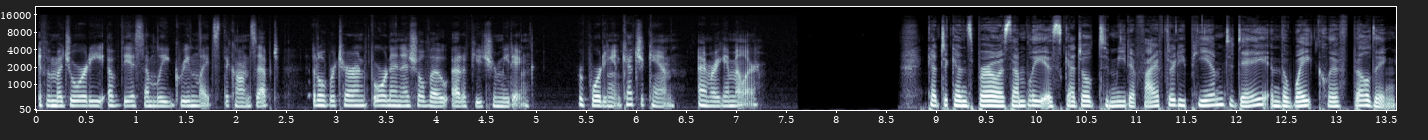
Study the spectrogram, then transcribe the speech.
If a majority of the Assembly greenlights the concept, it'll return for an initial vote at a future meeting. Reporting in Ketchikan, I'm Reagan Miller. Ketchikan's Borough Assembly is scheduled to meet at 5:30 p.m. today in the White Cliff Building.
